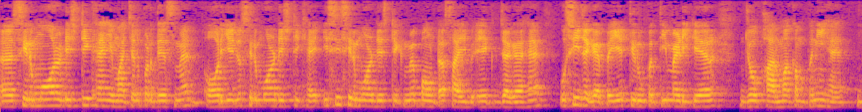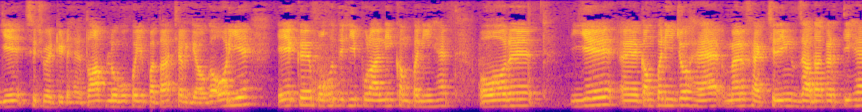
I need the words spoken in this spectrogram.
सिरमौर डिस्ट्रिक्ट है हिमाचल प्रदेश में, और ये जो सिरमौर डिस्ट्रिक्ट है, इसी सिरमौर डिस्ट्रिक्ट में पौंटा साहिब एक जगह है, उसी जगह पे ये तिरुपति मेडिकेयर जो फार्मा कंपनी है, ये सिचुएटेड है। तो आप लोगों को ये पता चल गया होगा। और ये एक बहुत ही पुरानी कंपनी है, और ये कंपनी जो है मैन्युफैक्चरिंग ज़्यादा करती है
